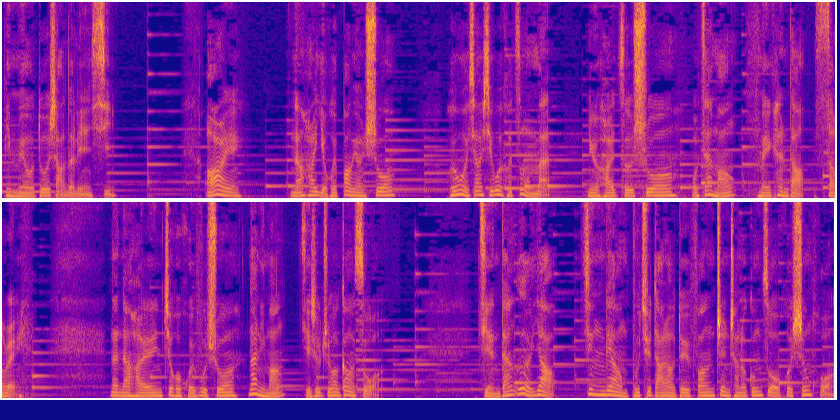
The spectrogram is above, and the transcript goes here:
并没有多少的联系。偶尔，男孩也会抱怨说：“回我消息为何这么慢？”女孩则说：“我在忙，没看到，sorry。”那男孩就会回复说：“那你忙结束之后告诉我。”简单扼要，尽量不去打扰对方正常的工作或生活，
